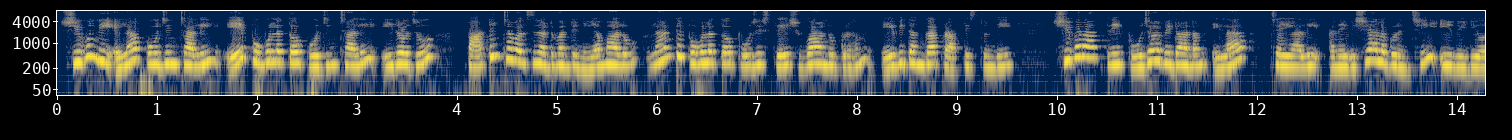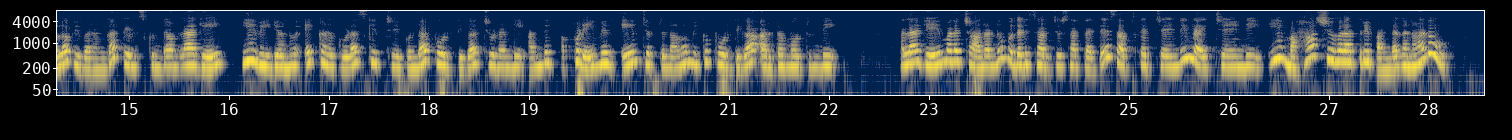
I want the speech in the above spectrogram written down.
శివుణ్ణి ఎలా పూజించాలి? ఏ పువ్వులతో పూజించాలి? ఈరోజు పాటించవలసినటువంటి నియమాలు? ఇలాంటి పువ్వులతో పూజిస్తే శివ అనుగ్రహం ఏ విధంగా ప్రాప్తిస్తుంది? శివరాత్రి పూజా విధానం ఎలా చేయాలి అనే విషయాల గురించి ఈ వీడియోలో వివరంగా తెలుసుకుందాం. అలాగే ఈ వీడియోను ఎక్కడ కూడా స్కిప్ చేయకుండా పూర్తిగా చూడండి. అందు అప్పుడే మేము ఏం చెప్తున్నామో మీకు పూర్తిగా అర్థమవుతుంది. అలాగే మన ఛానల్ను మొదటిసారి చూసినట్లయితే సబ్స్క్రైబ్ చేయండి లైక్ చేయండి. ఈ మహాశివరాత్రి పండగ నాడు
